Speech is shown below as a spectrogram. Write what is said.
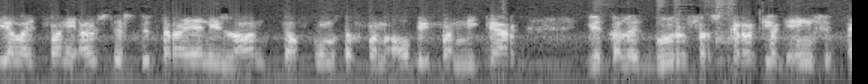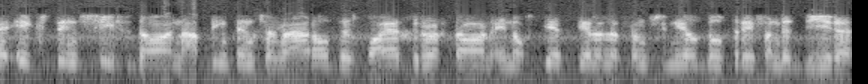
deel uit van die oudste stoeterye in die land afkomstig van Albie van Niekerk weet hulle boer verskriklik ekstensief daar in Appington se wêreld. Dis baie droog daar en nog steeds teel hulle funksioneel doeltreffende diere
